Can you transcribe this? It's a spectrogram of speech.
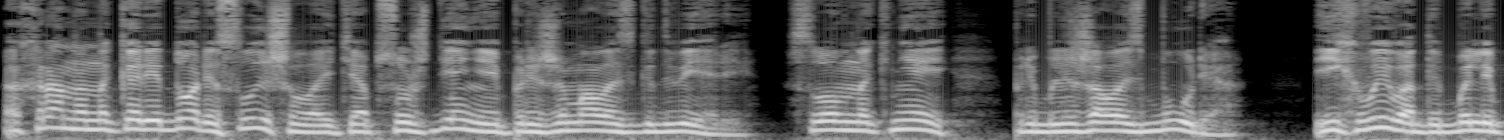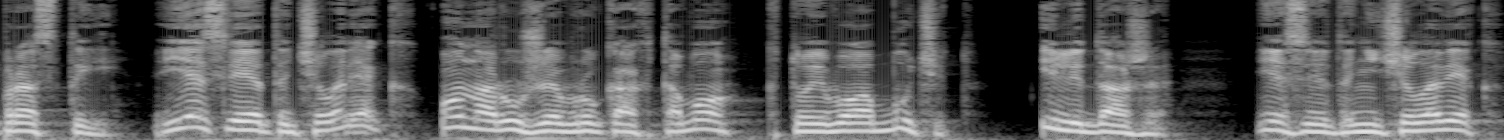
Охрана на коридоре слышала эти обсуждения и прижималась к двери, словно к ней приближалась буря. Их выводы были просты. Если это человек, он оружие в руках того, кто его обучит. Или даже, если это не человек,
